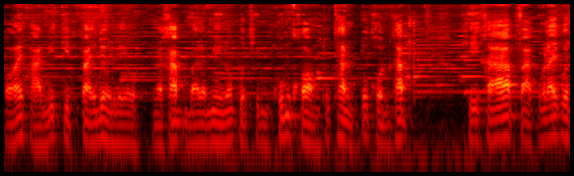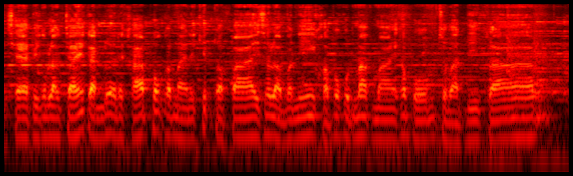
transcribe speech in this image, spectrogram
ขอให้ผ่านวิกฤตไปด้วยเร็วนะครับ บารมีหลวงปู่ทิมคุ้มครองทุกท่านทุกคนครับโอเคครับฝากกดไลค์กดแชร์เป็นกำลังใจให้กันด้วยนะครับ พบกันใหม่ในคลิปต่อไปสำหรับวันนี้ขอบพระคุณมากมายครับผม สวัสดีครับ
